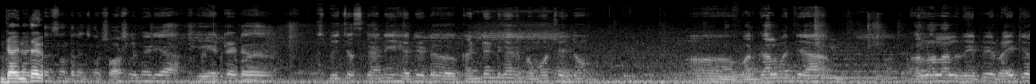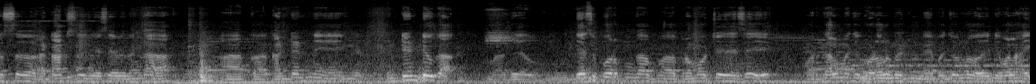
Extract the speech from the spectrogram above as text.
ఇంకా ఇంతే సంతరించుకుని సోషల్ మీడియా హేటెడ్ స్పీచెస్ కానీ హేటెడ్ కంటెంట్ కానీ ప్రమోట్ చేయడం వర్గాల మధ్య కల్లోలాలు రేపి రైటియస్ అటాక్స్ చేసే విధంగా ఆ కంటెంట్ని ఇంటెంటివ్గా అదే ఉద్దేశపూర్వకంగా ప్రమోట్ చేసేసి వర్గాల మధ్య గొడవలు పెట్టిన నేపథ్యంలో ఇటీవల హై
